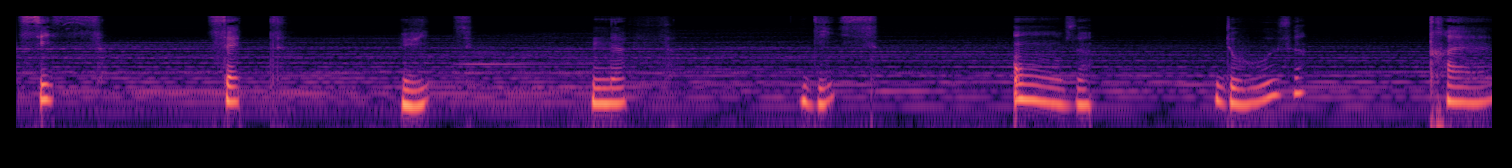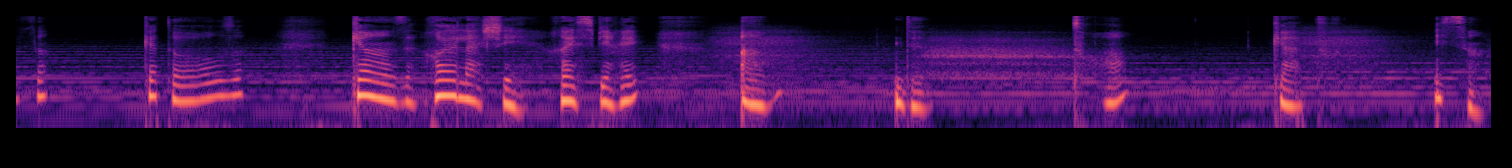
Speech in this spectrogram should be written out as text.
6, 8, 9, 10, 11, 12, 13, 14, 15. Relâchez, respirez. 1, 2, 3, 4 et 5.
